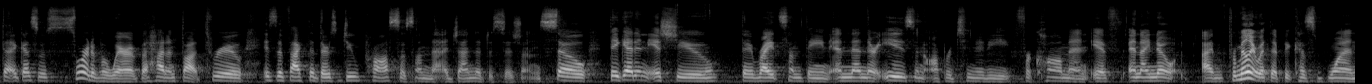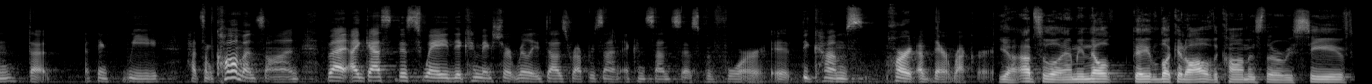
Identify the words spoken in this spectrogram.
that I guess was sort of aware of but hadn't thought through is the fact that there's due process on the agenda decisions. So they get an issue, they write something, and then there is an opportunity for comment if, and I know I'm familiar with it because one that I think we had some comments on, but I guess this way they can make sure it really does represent a consensus before it becomes part of their record. Yeah, absolutely. I mean, they'll they look at all of the comments that are received,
